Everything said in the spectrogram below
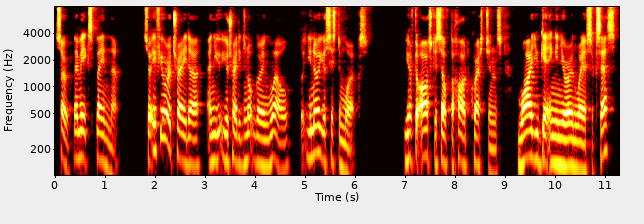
So let me explain that. So if you're a trader and you, your trading is not going well, but you know your system works, you have to ask yourself the hard questions. Why are you getting in your own way of success?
